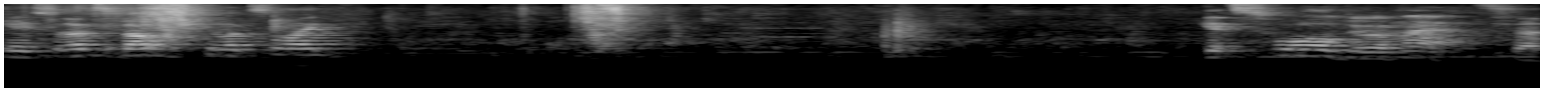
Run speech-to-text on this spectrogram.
Okay, so that's about what she looks like. Get swole doing that, so.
